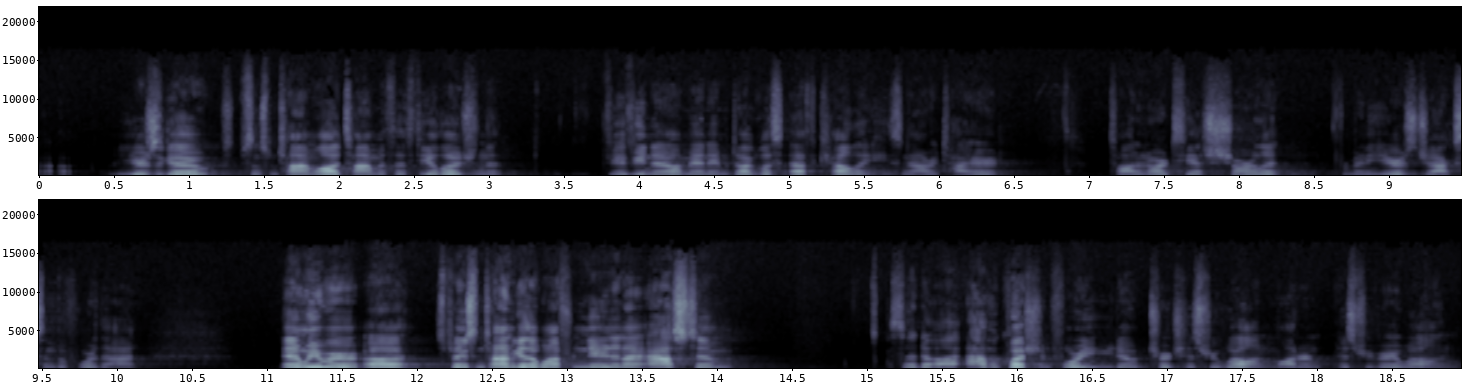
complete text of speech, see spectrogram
uh, years ago spent some time, a lot of time with a theologian that few of you know a man named Douglas F. Kelly. He's now retired, taught at RTS Charlotte for many years, Jackson before that. And we were uh, spending some time together one afternoon, and I asked him, I said, I have a question for you. You know church history well and modern history very well, and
